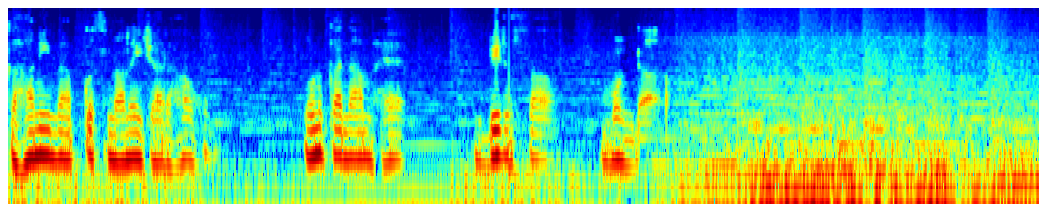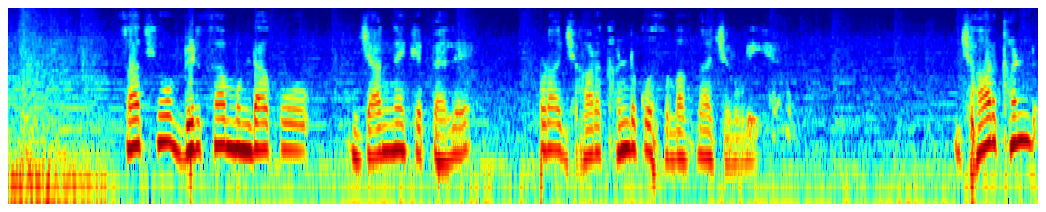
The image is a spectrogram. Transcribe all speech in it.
कहानी मैं आपको सुनाने जा रहा हूँ, उनका नाम है बिरसा मुंडा। साथियों, बिरसा मुंडा को जानने के पहले थोड़ा झारखंड को समझना ज़रूरी है। झारखंड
